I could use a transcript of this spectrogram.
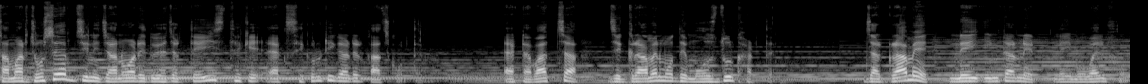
সামার জোসেফ, যিনি জানুয়ারি দুই হাজার তেইশ থেকে এক সিকিউরিটি গার্ডের কাজ করতেন। একটা বাচ্চা যে গ্রামের মধ্যে মজদুর খাটতেন। যার গ্রামে নেই ইন্টারনেট, নেই মোবাইল ফোন।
